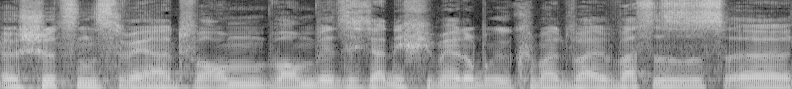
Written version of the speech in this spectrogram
äh, schützenswert? Warum, warum wird sich da nicht viel mehr drum gekümmert? Weil was ist es? Äh,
